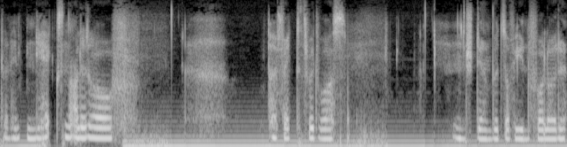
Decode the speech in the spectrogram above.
Dann hinten die Hexen alle drauf. Perfekt, das wird was. Ein Stern wird es auf jeden Fall, Leute.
